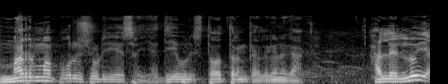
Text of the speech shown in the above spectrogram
మర్మ పురుషుడు చేసయ్యా దేవుని స్తోత్రం కలిగిన గాక. హల్లెల్లుయ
